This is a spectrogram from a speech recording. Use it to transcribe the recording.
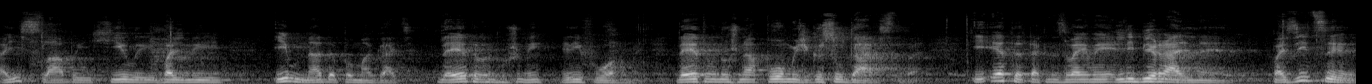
а есть слабые, хилые, больные, им надо помогать. Для этого нужны реформы, для этого нужна помощь государства. И это так называемая либеральная позиция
